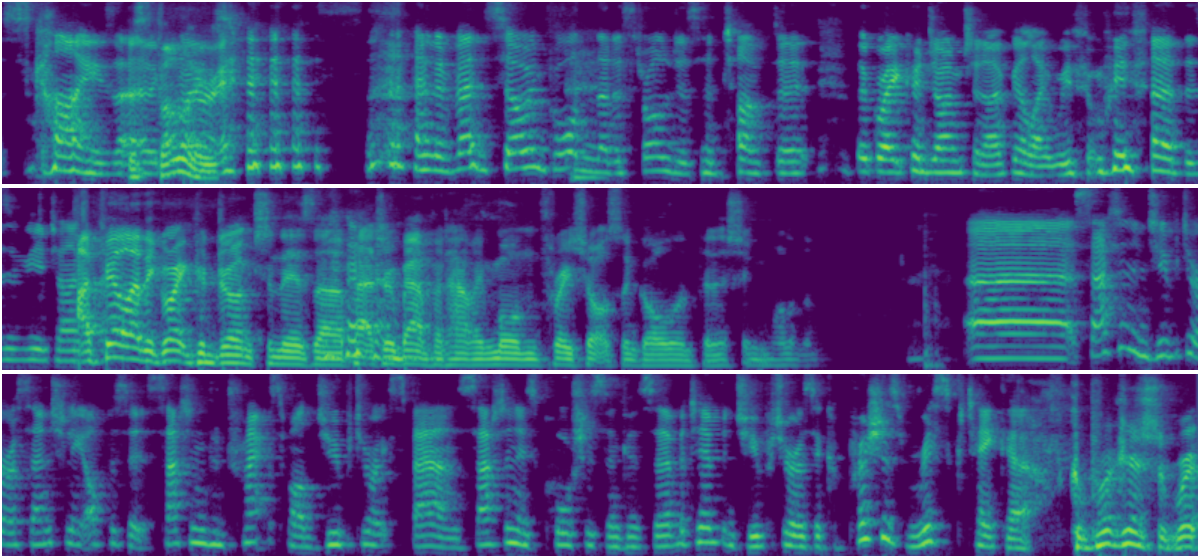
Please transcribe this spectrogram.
Skies. An event so important that astrologers had dubbed it the Great Conjunction. I feel like we've we've heard this a few times. I feel like the Great Conjunction is uh, Patrick Bamford having more than three shots on goal and finishing one of them. Uh, Saturn and Jupiter are essentially opposite. Saturn contracts while Jupiter expands. Saturn is cautious and conservative, and Jupiter is a capricious risk taker. Capricious, ri-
